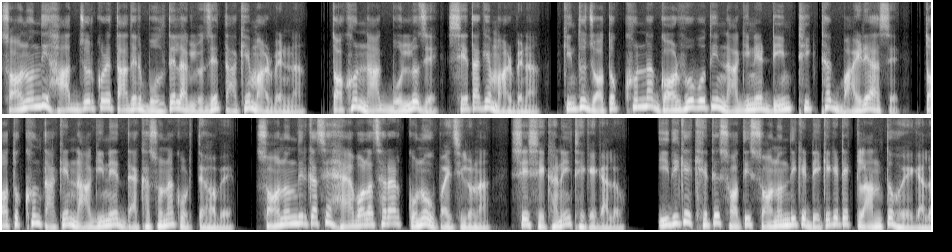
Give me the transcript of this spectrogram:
সনন্দী হাত জোর করে তাদের বলতে লাগল যে তাকে মারবেন না। তখন নাগ বলল যে, সে তাকে মারবে না। কিন্তু যতক্ষণ না গর্ভবতী নাগিনের ডিম ঠিকঠাক বাইরে আসে, ততক্ষণ তাকে নাগিনের দেখাশোনা করতে হবে। সনন্দীর কাছে হ্যাঁ বলা ছাড়ার কোনো উপায় ছিল না। সে সেখানেই থেকে গেল। ইদিকে খেতে সতী সনন্দীকে ডেকে কেটে ক্লান্ত হয়ে গেল।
